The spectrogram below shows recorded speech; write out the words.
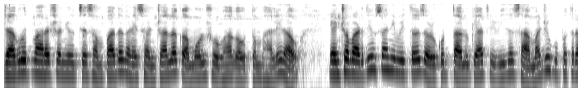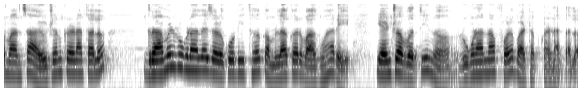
जागृत महाराष्ट्र न्यूजचे संपादक आणि संचालक अमोल शोभा गौतम भालेराव यांच्या वाढदिवसानिमित्त जळकोट तालुक्यात विविध सामाजिक उपक्रमांचं आयोजन करण्यात आलं. ग्रामीण रुग्णालय जळकोट इथं कमलाकर वाघमारे यांच्या वतीनं रुग्णांना फळ वाटप करण्यात आलं.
